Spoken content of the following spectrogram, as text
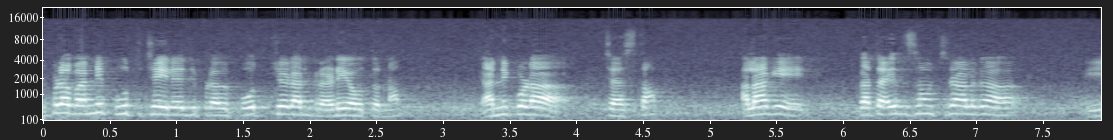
ఇప్పుడు అవన్నీ పూర్తి చేయలేదు. ఇప్పుడు అవి పూర్తి చేయడానికి రెడీ అవుతున్నాం. అన్నీ కూడా చేస్తాం. అలాగే గత ఐదు సంవత్సరాలుగా ఈ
